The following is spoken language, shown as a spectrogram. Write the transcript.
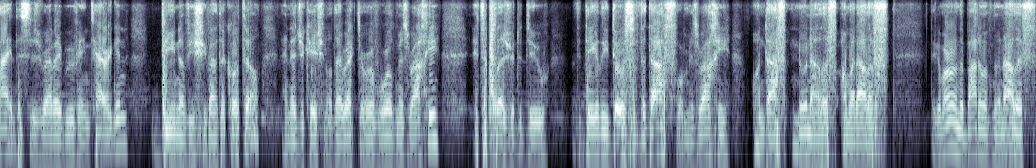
Hi, this is Rabbi Reuven Taragin, Dean of Yeshivat Kotel and Educational Director of World Mizrachi. It's a pleasure to do the daily dose of the Daf for Mizrachi on Daf Nun Aleph Amud Aleph. The Gemara on the bottom of Nun Aleph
